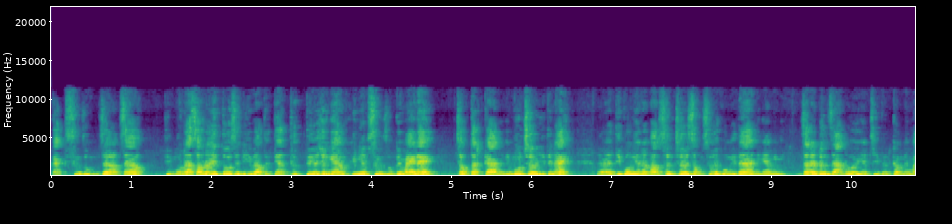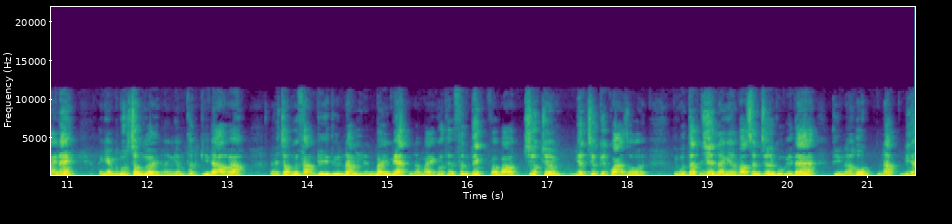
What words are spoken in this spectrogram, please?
cách sử dụng ra làm sao? Thì một lát sau đây tôi sẽ đi vào thực tiết thực tế cho anh em khi anh em sử dụng cái máy này trong tất cả những cái môn chơi như thế này. Đấy thì có nghĩa là vào sân chơi sòng sới của người ta thì anh em mình rất là đơn giản thôi anh em chỉ cần cầm cái máy này anh em đút trong người anh em thật kín đáo vào. Đấy, trong cái phạm vi từ 5 đến 7 mét là máy có thể phân tích và báo trước cho em biết trước kết quả rồi. Thì có tất nhiên là anh em vào sân chơi của người ta thì là hột nắp đĩa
